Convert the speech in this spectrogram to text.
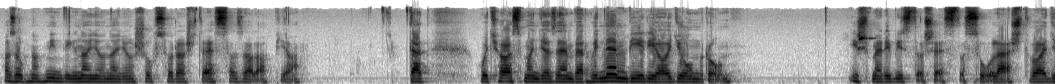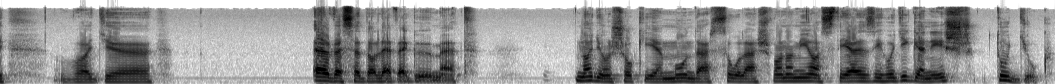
azoknak mindig nagyon-nagyon sokszor a stressz az alapja. Tehát, hogyha azt mondja az ember, hogy nem bírja a gyomrom, ismeri biztos ezt a szólást, vagy, vagy elveszed a levegőmet. Nagyon sok ilyen mondás, szólás van, ami azt jelzi, hogy igenis tudjuk,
